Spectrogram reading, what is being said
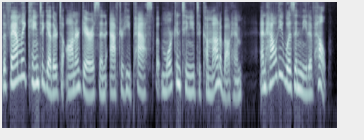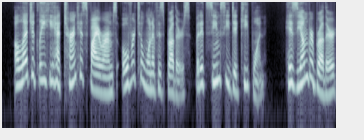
The family came together to honor Garrison after he passed, but more continued to come out about him and how he was in need of help. Allegedly, he had turned his firearms over to one of his brothers, but it seems he did keep one. His younger brother,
